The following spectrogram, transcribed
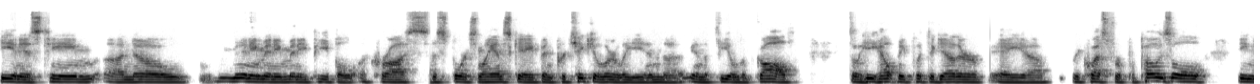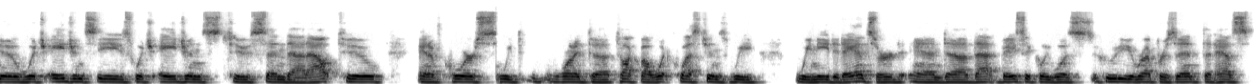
he and his team uh, know many, many, many people across the sports landscape, and particularly in the in the field of golf. So he helped me put together a uh, request for proposal. He knew which agencies, which agents to send that out to, and of course, we wanted to talk about what questions we we needed answered, and uh, that basically was who do you represent that has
